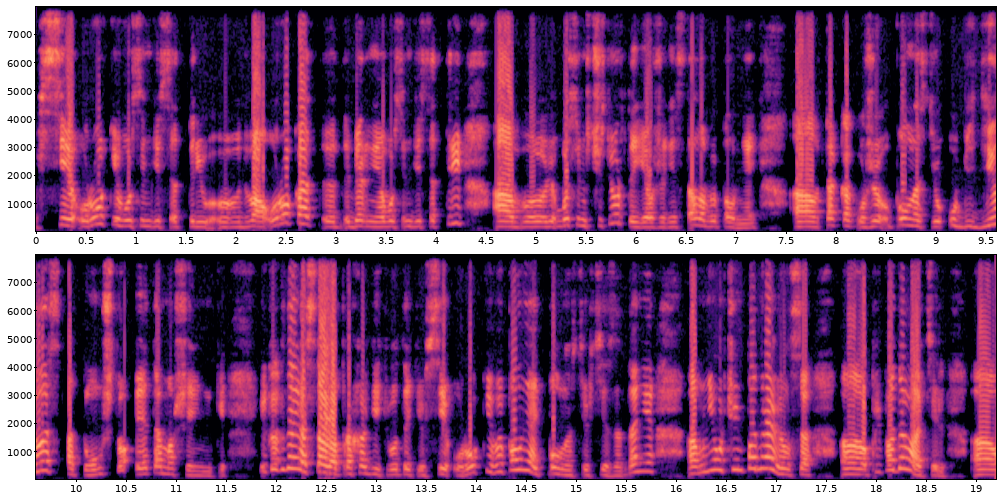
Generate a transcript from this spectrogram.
все уроки, 83, два урока, э, вернее 83, а 84 я уже не стала выполнять, а, так как уже полностью убедилась о том, что это мошенники. И когда я стала проходить вот эти все уроки, выполнять полностью все задания, а, мне очень понравился а, преподаватель а,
